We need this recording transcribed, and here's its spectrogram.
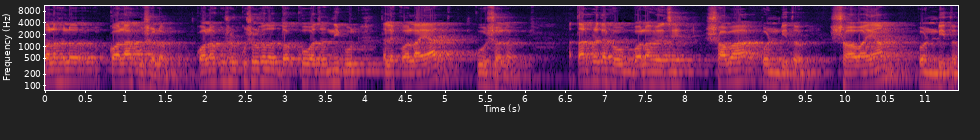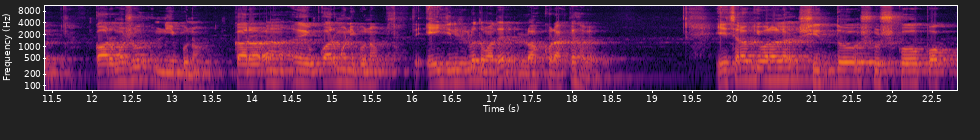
বলা হলো কলা কুশলম কলা কুশল কুশল কথা দক্ষ অর্থাৎ নিপুণ, তাহলে কলায়াত কুশলম। তারপরে দেখো বলা হয়েছে সভা পণ্ডিত, সবায়াম পণ্ডিত, কর্মসু নিপুণ কর্ম নিপুণ। তো এই জিনিসগুলো তোমাদের লক্ষ্য রাখতে হবে। এছাড়াও কী বলা হলো? সিদ্ধ, শুষ্ক, পক্ক,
